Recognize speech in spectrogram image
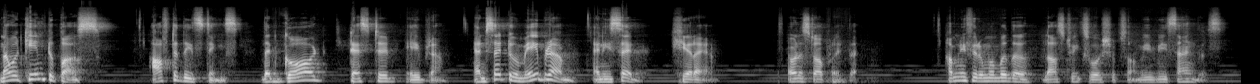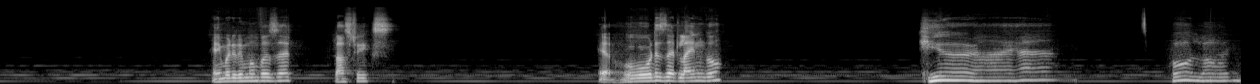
Now it came to pass after these things that God tested Abraham and said to him, Abraham, and he said, Here I am. I want to stop right there. How many of you remember the last week's worship song? We, we sang this. Anybody remembers that? Last week's? Yeah, what does that line go? Here I am Oh Lord.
